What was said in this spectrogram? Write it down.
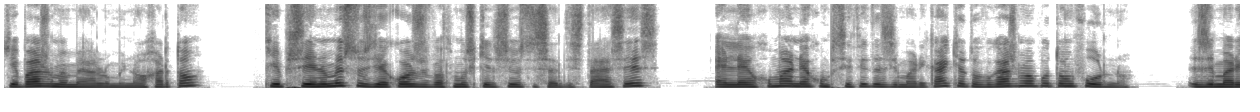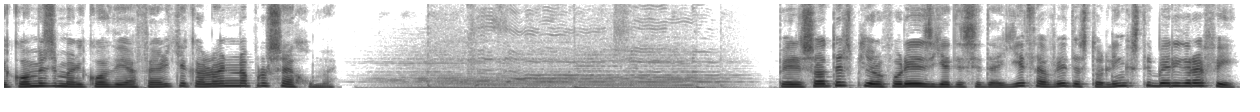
Σκεπάζουμε με αλουμινόχαρτο και ψήνουμε στους 200 βαθμούς Κελσίου στις αντιστάσεις, ελέγχουμε αν έχουν ψηθεί τα ζυμαρικά και το βγάζουμε από τον φούρνο. Ζυμαρικό με ζυμαρικό διαφέρει και καλό είναι να προσέχουμε. Περισσότερες πληροφορίες για τη συνταγή θα βρείτε στο link στην περιγραφή.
